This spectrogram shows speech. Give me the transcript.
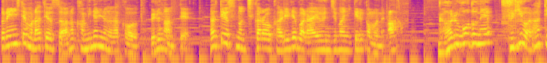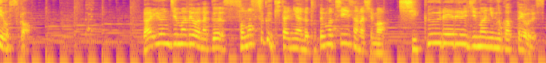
それにしてもラティオス、あの雷の中を飛べるなんて。ラティオスの力を借りればライオン島に行けるかもね。あ、なるほどね。次はラティオスか。ライオン島ではなく、そのすぐ北にあるとても小さな島、シクレレ島に向かったようです。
